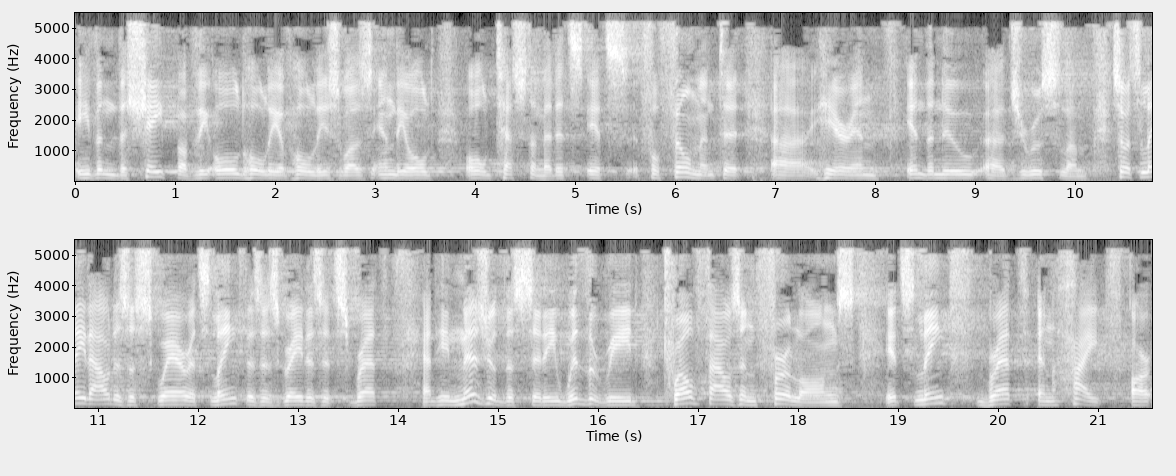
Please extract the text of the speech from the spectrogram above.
even the shape of the old Holy of Holies was in the Old, Old Testament. It's, it's fulfillment uh, here in, in the New uh, Jerusalem. So it's laid out as a square. Its length is as great as its breadth. And He measured the city with the reed 12,000 furlongs its length, breadth, and height are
